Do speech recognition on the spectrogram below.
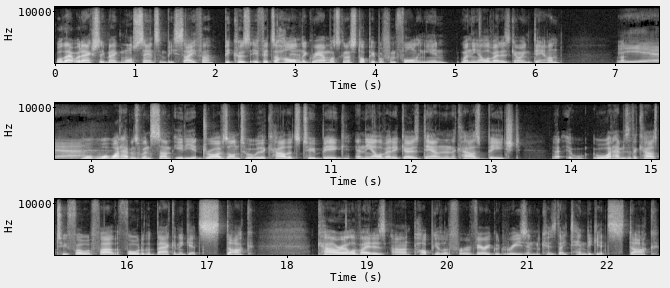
Well, that would actually make more sense and be safer because if it's a hole in the ground, what's going to stop people from falling in when the elevator's going down? Yeah. What, what, what happens when some idiot drives onto it with a car that's too big and the elevator goes down and then the car's beached? Uh, what happens if the car's too forward, farther forward or the back and it gets stuck? Car elevators aren't popular for a very good reason because they tend to get stuck.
